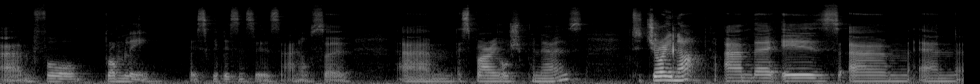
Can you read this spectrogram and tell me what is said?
um, for Bromley, basically businesses and also um, aspiring entrepreneurs. To join up, um, there is um, an,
